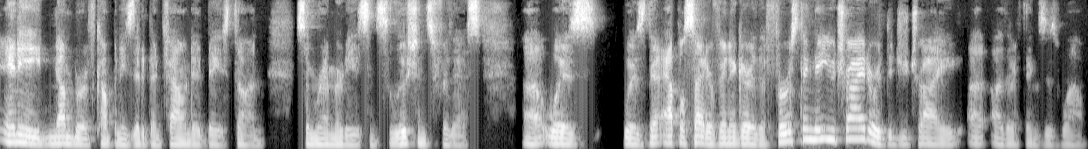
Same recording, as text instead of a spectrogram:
any number of companies that have been founded based on some remedies and solutions for this uh, was was the apple cider vinegar the first thing that you tried or did you try uh, other things as well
